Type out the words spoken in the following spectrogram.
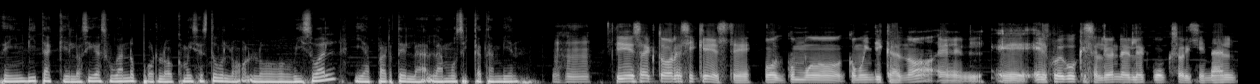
te invita a que lo sigas jugando por lo, como dices tú, lo, lo visual y aparte la, la música también. Sí, exacto. Ahora sí que este, como, como indicas, ¿no? El, eh, el juego que salió en el Xbox original,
